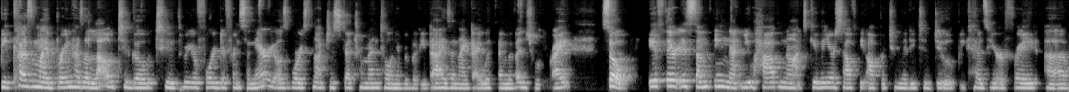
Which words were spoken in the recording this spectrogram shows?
because my brain has allowed to go to three or four different scenarios where it's not just detrimental and everybody dies and I die with them eventually, right? So if there is something that you have not given yourself the opportunity to do because you're afraid of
